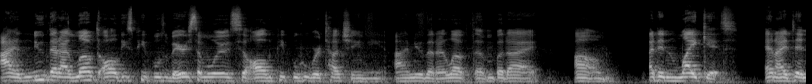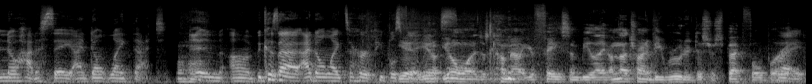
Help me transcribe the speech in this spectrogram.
I knew that I loved all these people very similar to all the people who were touching me. I knew that I loved them, but I um, I didn't like it. And I didn't know how to say I don't like that, and um, because I, I don't like to hurt people's Yeah, feelings. you don't, you don't want to just come out your face and be like, I'm not trying to be rude or disrespectful, but right?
